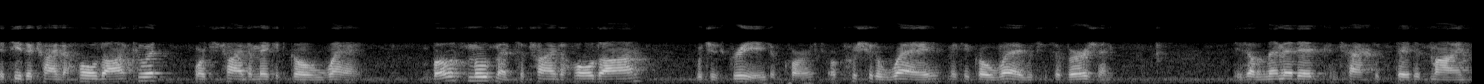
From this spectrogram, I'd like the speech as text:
It's either trying to hold on to it or it's trying to make it go away. Both movements of trying to hold on, which is greed, of course, or push it away, make it go away, which is aversion, is a limited, contracted state of mind,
